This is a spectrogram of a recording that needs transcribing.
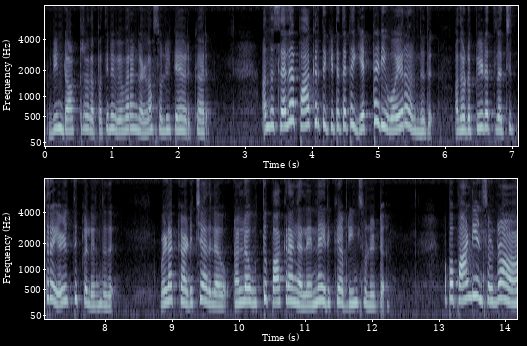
அப்படின்னு டாக்டர் அதை பற்றின விவரங்கள்லாம் சொல்லிகிட்டே இருக்கார். அந்த சிலை பார்க்குறதுக்கு கிட்டத்தட்ட எட்டடி உயரம் இருந்தது. அதோட பீடத்தில் சித்திர எழுத்துக்கள் இருந்தது. விளக்கு அடித்து அதில் நல்லா உத்து பார்க்குறாங்க அதில் என்ன இருக்குது அப்படின்னு சொல்லிட்டு. அப்போ பாண்டியன் சொல்கிறான்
